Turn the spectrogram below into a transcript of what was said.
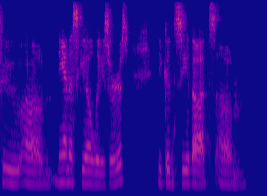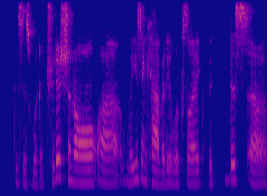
to um, nanoscale lasers, you can see that um, this is what a traditional uh, lasing cavity looks like, but this uh,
